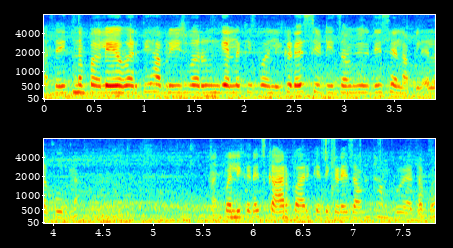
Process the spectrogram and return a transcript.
आता इथनं पहिले वरती हा ब्रिज वरून गेलं की पलीकडे सिटीचा व्ह्यू दिसेल आपल्याला पूर्ण. पलीकडेच कार पार्क आहे तिकडे जाऊन थांबूयात आपण.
